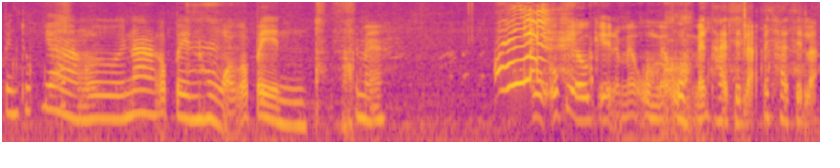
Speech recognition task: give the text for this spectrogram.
เป็นทุกอย่างเลย หน้าก็เป็นหัวก็เป็น ใช่ไหมโอโอเคโอเคนะแม่อุ้มแม่อุ้มแม่ถ่ายเสร็จละแม่ถ่ายเสร็จละ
